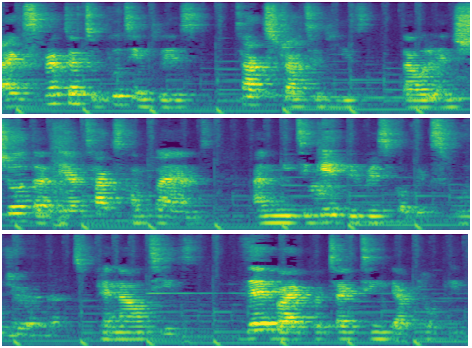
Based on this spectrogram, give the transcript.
are expected to put in place tax strategies that will ensure that they are tax compliant and mitigate the risk of exposure to penalties, thereby protecting their public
